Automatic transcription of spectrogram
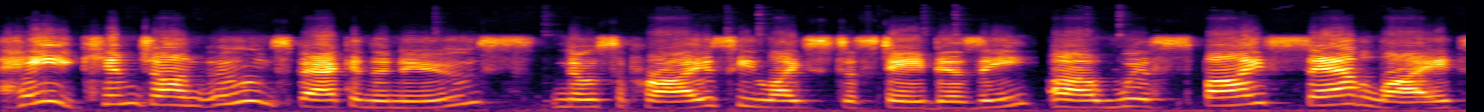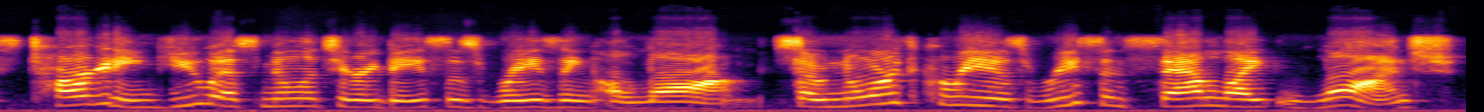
hey, Kim Jong Un's back in the news. No surprise, he likes to stay busy. Uh, with spy satellites targeting U.S. military bases raising alarm. So, North Korea's recent satellite launch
